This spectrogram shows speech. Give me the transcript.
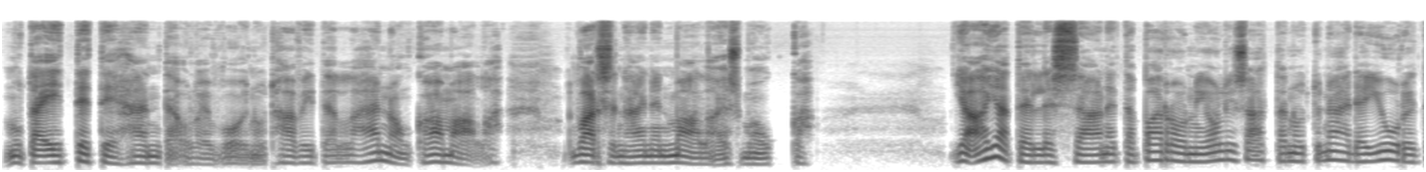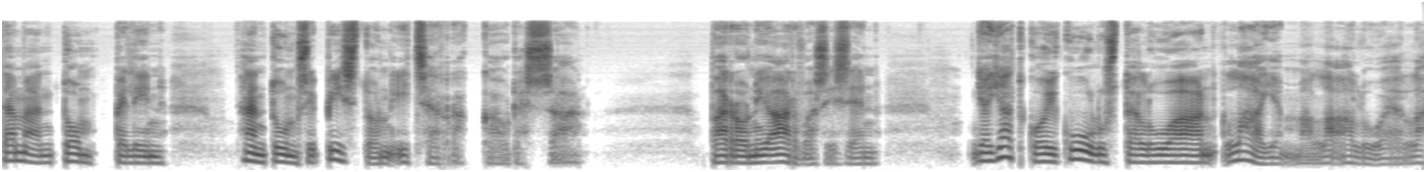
mutta ette te häntä ole voinut havitella. Hän on kamala, varsinainen maalaismoukka. Ja ajatellessaan, että paroni oli saattanut nähdä juuri tämän tomppelin, hän tunsi piston itserakkaudessaan. Paroni arvasi sen ja jatkoi kuulusteluaan laajemmalla alueella.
